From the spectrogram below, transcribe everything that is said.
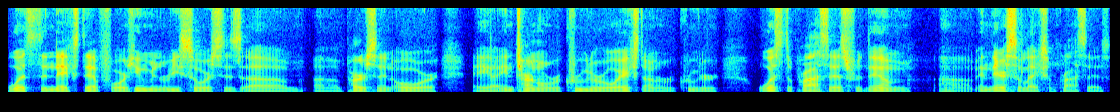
what's the next step for a human resources um, uh, person or a uh, internal recruiter or external recruiter? What's the process for them um, in their selection process?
